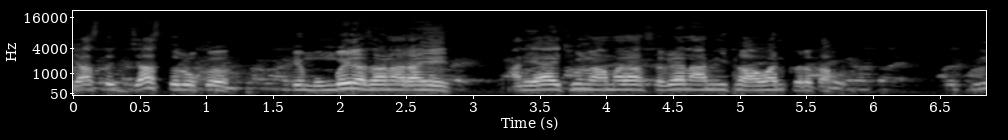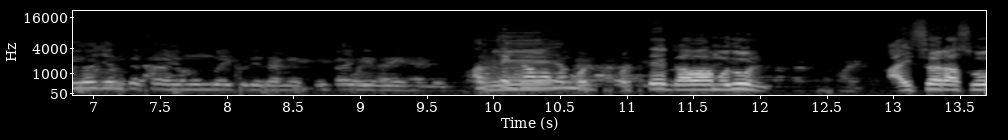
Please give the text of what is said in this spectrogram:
जास्त जास्त लोक हे मुंबईला जाणार आहेत. आणि या इथून आम्हाला सगळ्यांना आम्ही इथं आवाहन करत आहोत. नियोजन कसं आहे? मुंबईकडे जाण्याचं काय निर्णय झाले? आम्ही प्र- प्रत्येक गावामधून आयसर असो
